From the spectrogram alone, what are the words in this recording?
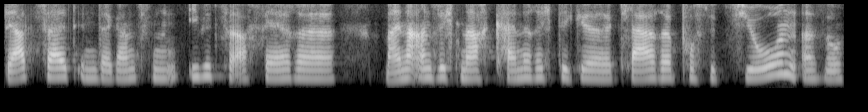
derzeit in der ganzen Ibiza-Affäre meiner Ansicht nach keine richtige klare Position. Also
